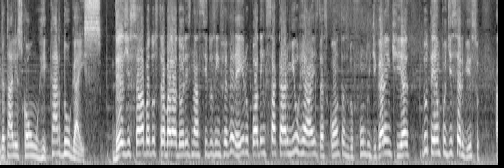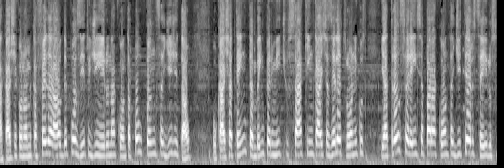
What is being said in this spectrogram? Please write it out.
Detalhes com Ricardo Gás. Desde sábado, os trabalhadores nascidos em fevereiro podem sacar mil reais das contas do Fundo de Garantia do Tempo de Serviço. A Caixa Econômica Federal deposita o dinheiro na conta Poupança Digital. O Caixa Tem também permite o saque em caixas eletrônicos e a transferência para a conta de terceiros.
